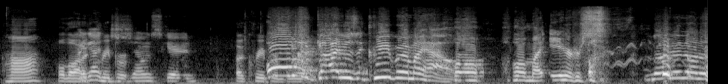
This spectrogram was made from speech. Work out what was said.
Huh? Hold on, I a got creeper. jump scared. A creeper. Oh blew- my god, there's a creeper in my house. Oh, oh, my ears. No, no, no, no.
